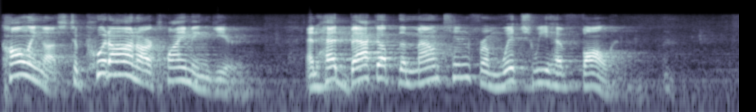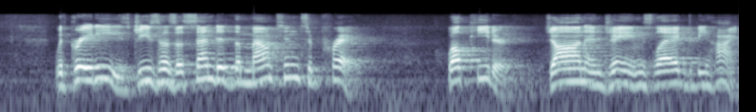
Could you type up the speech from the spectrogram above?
calling us to put on our climbing gear and head back up the mountain from which we have fallen. With great ease, Jesus ascended the mountain to pray while Peter, John, and James lagged behind.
